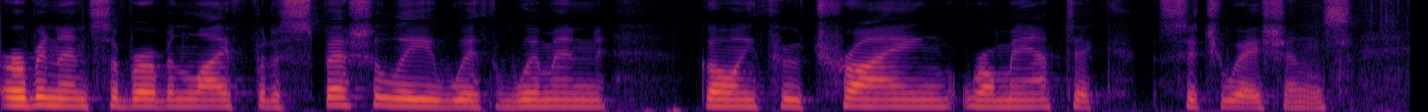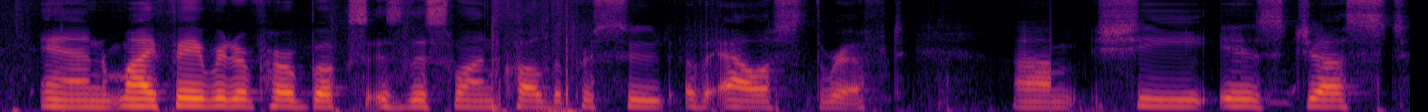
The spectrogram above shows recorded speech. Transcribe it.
urban and suburban life, but especially with women going through trying romantic situations. And my favorite of her books is this one called The Pursuit of Alice Thrift. Um, she is just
